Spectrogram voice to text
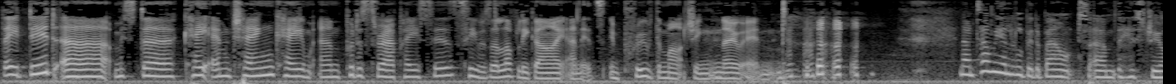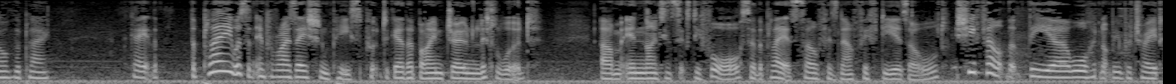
They did. Uh, Mr. K.M. Cheng came and put us through our paces. He was a lovely guy, and it's improved the marching no end. Now, tell me a little bit about um, the history of the play. Okay, the, the play was an improvisation piece put together by Joan Littlewood um, in 1964, so the play itself is now 50 years old. She felt that the uh, war had not been portrayed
